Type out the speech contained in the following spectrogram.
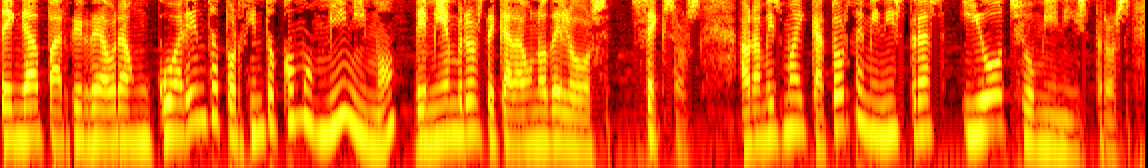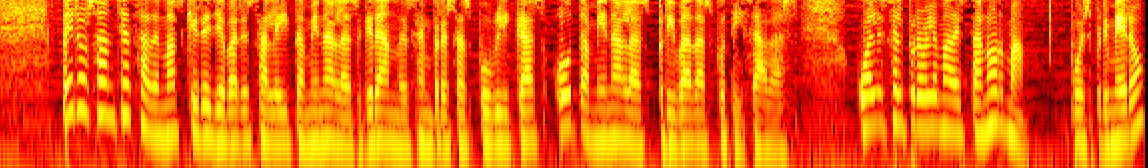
tenga a partir de ahora un 40% como mínimo de miembros de cada uno de los sexos. Ahora mismo hay 14 ministras y 8 ministros. Pero Sánchez además quiere llevar esa ley también a las grandes empresas públicas o también a las privadas cotizadas. ¿Cuál es el problema de esta norma? Pues primero,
